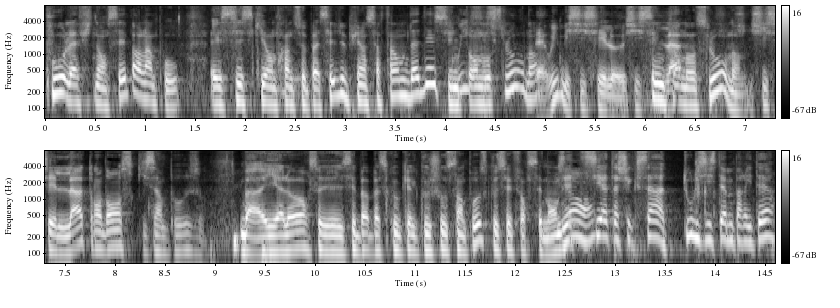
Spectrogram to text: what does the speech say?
pour la financer par l'impôt. Et c'est ce qui est en train de se passer depuis un certain nombre d'années. C'est une Oui, tendance lourde. hein. Ben oui, mais si c'est le, si C'est une la, tendance lourde. si- si c'est la tendance qui s'impose. Bah, et alors, c'est pas parce que quelque chose s'impose que c'est forcément Vous bien. êtes hein. si attaché que ça à tout le système paritaire?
